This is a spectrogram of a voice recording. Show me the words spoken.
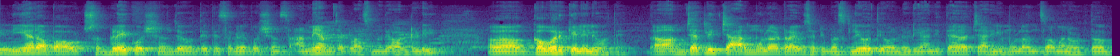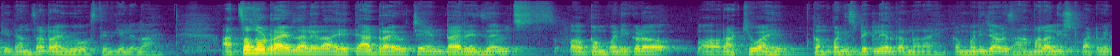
नियर अबाउट सगळे क्वेश्चन जे होते ते सगळे क्वेश्चन्स आम्ही आमच्या क्लासमध्ये ऑलरेडी कवर केलेले होते. आमच्यातली चार मुलं ड्राईव्हसाठी बसली होती ऑलरेडी आणि त्या चारही मुलांचा मला वाटतं की त्यांचा ड्राईव्ह व्यवस्थित गेलेला आहे. आजचा जो ड्राईव्ह झालेला आहे त्या ड्राईव्हचे एंटायर रिझल्ट्स कंपनीकडं राखीव आहेत कंपनीच डिक्लेअर करणार आहे. कंपनी ज्यावेळेस आम्हाला लिस्ट पाठवेल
